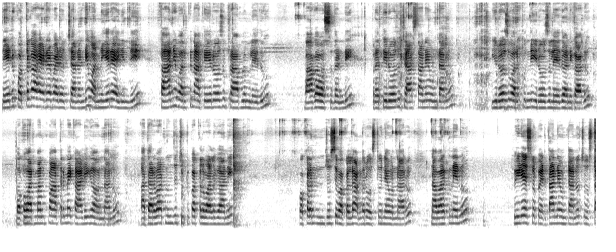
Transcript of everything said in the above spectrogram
నేను కొత్తగా హైదరాబాద్ వచ్చానండి. వన్ ఇయర్ అయ్యింది. కానీ వర్క్ నాకు ఏ రోజు ప్రాబ్లం లేదు. బాగా వస్తుందండి. ప్రతిరోజు చేస్తానే ఉంటాను. ఈరోజు వర్క్ ఉంది ఈరోజు లేదు అని కాదు. ఒక వన్ మంత్ మాత్రమే ఖాళీగా ఉన్నాను. ఆ తర్వాత నుంచి చుట్టుపక్కల వాళ్ళు కానీ ఒకళ్ళని చూసి ఒకళ్ళు అందరూ వస్తూనే ఉన్నారు. నా వర్క్ నేను వీడియోస్లో పెడతానే ఉంటాను. చూస్తూ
